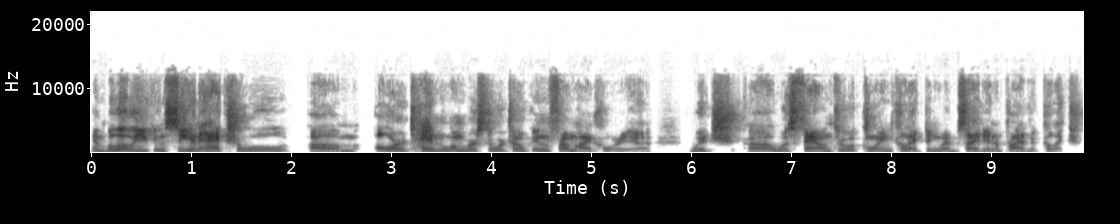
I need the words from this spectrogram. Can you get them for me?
And below you can see an actual um, R10 lumber store token from Hicoria, which uh, was found through a coin collecting website in a private collection.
